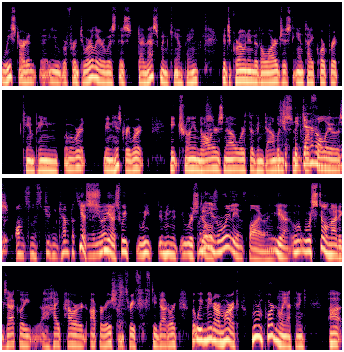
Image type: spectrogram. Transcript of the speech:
we started, uh, you referred to earlier, was this divestment campaign that's grown into the largest anti-corporate campaign. I mean, we're at, in history, we're at eight trillion dollars now worth of endowments and began portfolios on, on, some student campuses yes, in the US. Yes, we we I mean we're still I mean, it is really inspiring. Yeah, we're still not exactly a high powered operation 350.org, but we've made our mark. More importantly, I think uh,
